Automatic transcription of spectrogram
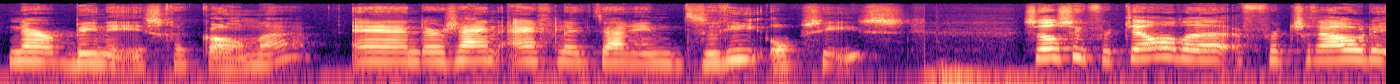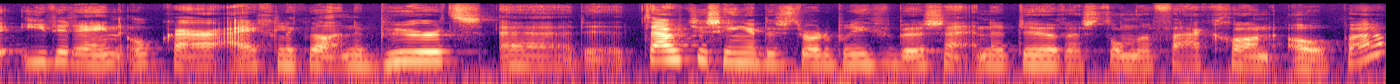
naar binnen is gekomen. En er zijn eigenlijk daarin drie opties. Zoals ik vertelde, vertrouwde iedereen elkaar eigenlijk wel in de buurt. Uh, de touwtjes hingen dus door de brievenbussen en de deuren stonden vaak gewoon open.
